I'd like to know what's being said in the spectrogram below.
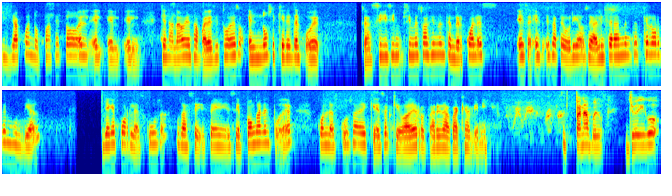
y ya cuando pase todo el, el, que la nave desaparece y todo eso, él no se quiere del poder. O sea, sí, sí, sí me estoy haciendo entender cuál es esa, esa teoría. O sea, literalmente es que el orden mundial llegue por la excusa, o sea, se, se, se ponga en el poder con la excusa de que es el que va a derrotar el ataque alienígena. Pana, pero yo digo,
